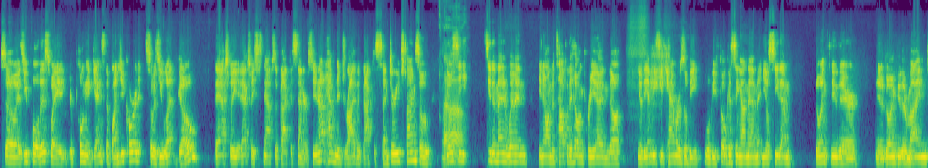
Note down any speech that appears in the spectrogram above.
So as you pull this way, you're pulling against the bungee cord. So as you let go, they actually it actually snaps it back to center. So you're not having to drive it back to center each time. So Ah. you'll see see the men and women, you know, on the top of the hill in Korea, and the you know the NBC cameras will be will be focusing on them, and you'll see them going through their you know going through their mind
